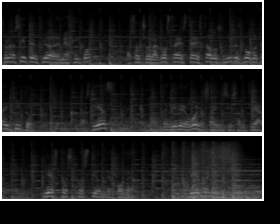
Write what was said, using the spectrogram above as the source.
Son las 7 en Ciudad de México, las 8 en la costa este de Estados Unidos, Bogotá y Quito, y las 10 en Montevideo, Buenos Aires y Santiago. Y esto es cuestión de poder. Bienvenidos.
